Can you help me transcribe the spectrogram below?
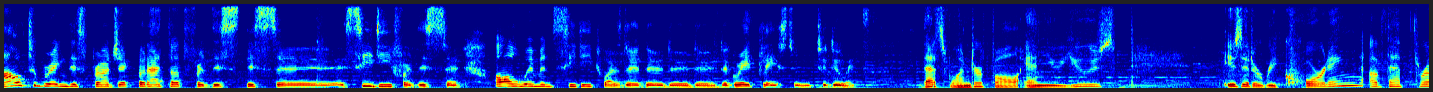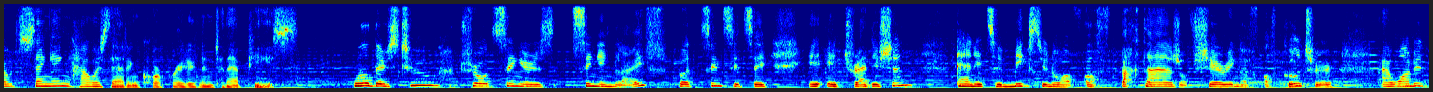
how to bring this project, but I thought for this this uh, CD for this uh, all women CD, it was the the, the the the great place to to do it. That's wonderful, and you use Is it a recording of that throat singing? How is that incorporated into that piece? Well, there's two throat singers singing live, but since it's a, a, a tradition and it's a mix, you know, of, of partage, of sharing of, of culture, I wanted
